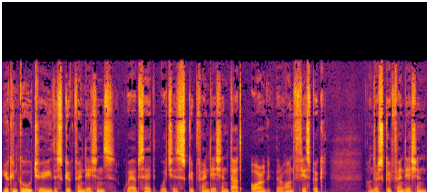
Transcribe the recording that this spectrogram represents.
You can go to the Scoop Foundation's website, which is scoopfoundation.org. They're on Facebook under Scoop Foundation,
